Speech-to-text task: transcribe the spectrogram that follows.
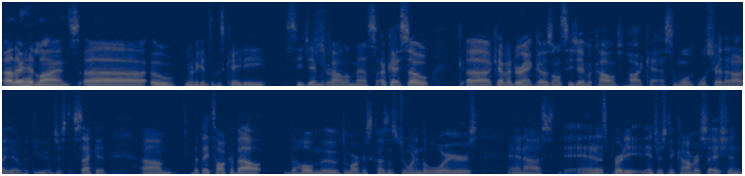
Other headlines. Uh, ooh, you want to get into this KD CJ Sure. McCollum mess? Okay, so uh, Kevin Durant goes on CJ McCollum's podcast, and we'll we'll share that audio with you in just a second. Um, but they talk about the whole move, Demarcus Cousins joining the Warriors, and uh, and it's a pretty interesting conversation.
